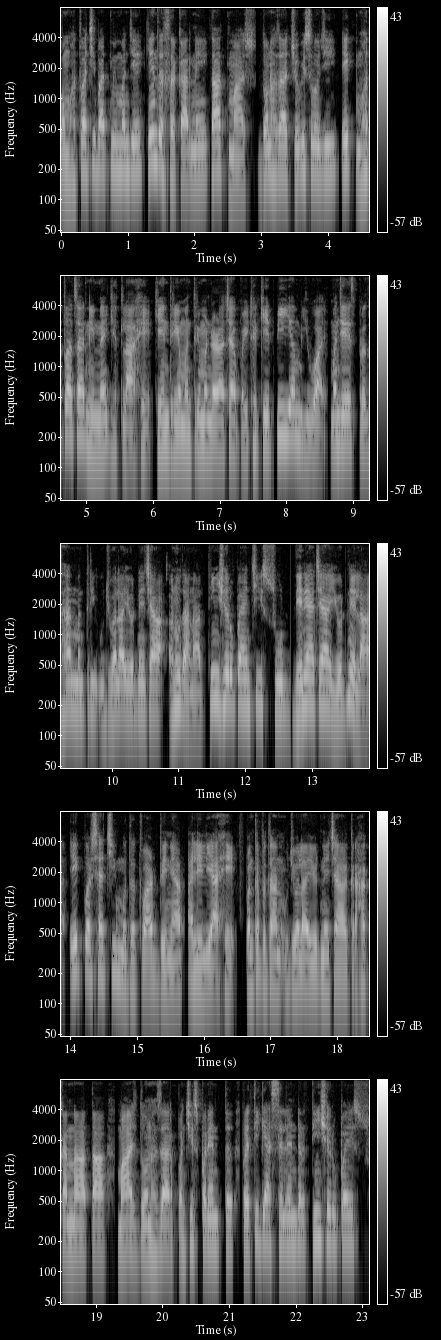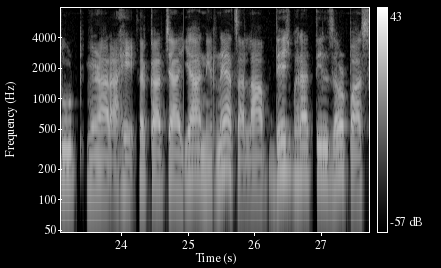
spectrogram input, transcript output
व महत्वाची बातमी म्हणजे केंद्र सरकारने सात मार्च दोन हजार चोवीस रोजी एक महत्त्वाचा निर्णय घेतला आहे. केंद्रीय मंत्रिमंडळाच्या बैठकीत पीएम युआय म्हणजेच प्रधानमंत्री उज्ज्वला योजनेच्या अनुदानात तीनशे रुपयांची सूट देण्याच्या योजनेला एक वर्षाची मुदतवाढ देण्यात आलेली आहे. पंतप्रधान उज्ज्वला योजनेच्या ग्राहकांना आता मार्च दोन हजार पंचवीसपर्यंत प्रति गॅस सिलेंडर तीनशे रुपये सूट मिळणार आहे. सरकारच्या या निर्णयाचा लाभ देशभरातील जवळपास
